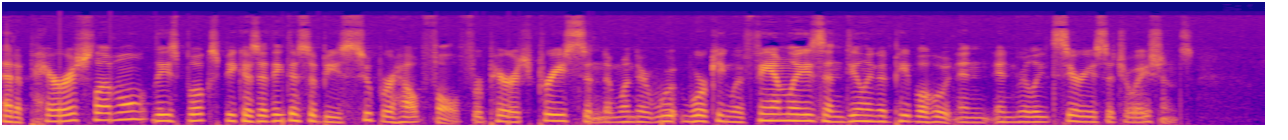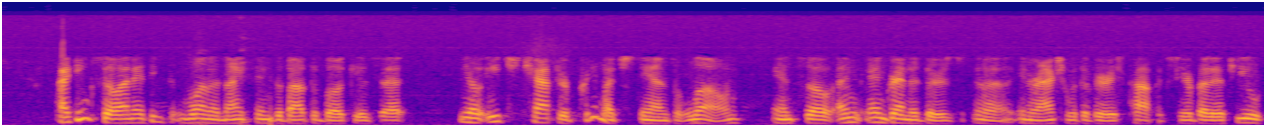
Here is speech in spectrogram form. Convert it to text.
at a parish level, these books? Because I think this would be super helpful for parish priests and when they're working with families and dealing with people who in, in really serious situations. I think so, and I think one of the nice things about the book is that you know each chapter pretty much stands alone, and so and, and granted there's uh, interaction with the various topics here, but if you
